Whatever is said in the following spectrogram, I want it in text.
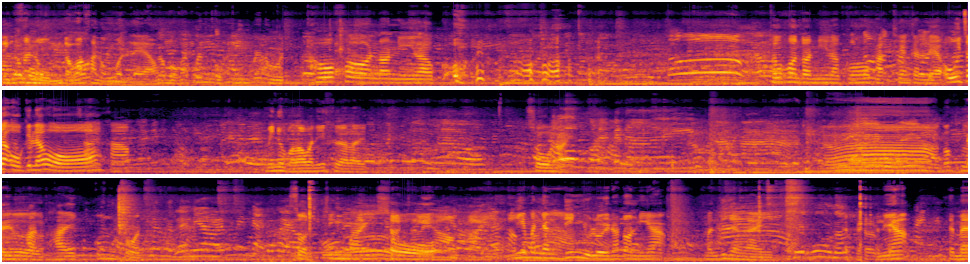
เป็นขนมแต่ว่าขนมหมดแล้วเราบอกว่าเป็นตกยิงไม่โดนทุกคนตอนนี้เราก็โอ๊ยทุกคนตอนนี้เราก็พักเที่ยงกันแล้วอุ้ยจะโอกินแล้วเหรอใช่ครับ เมนูของเราวันนี้คืออะไร โชว์หน่อยอ่าก็คือเป็นผัดไทยกุ้งสด สดจริงไหมโชว์ นี่มันยังดิ้นอยู่เลยนะตอนเนี้ยมันดิ้นยังไงไม่คู่นะอันเนี้ยเห็นไหม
